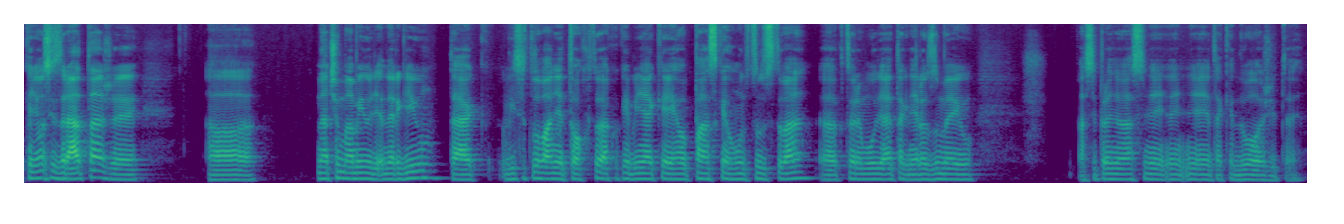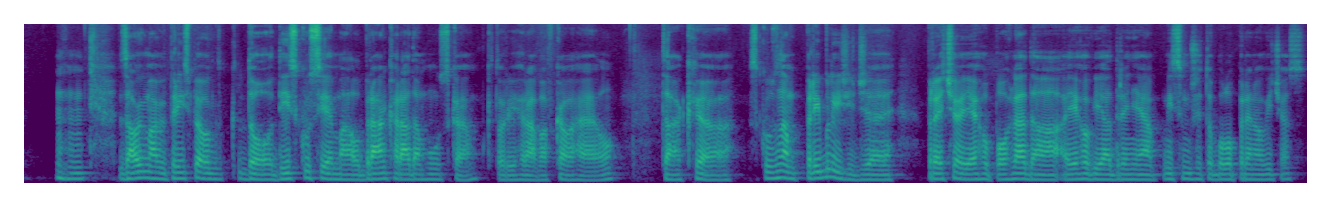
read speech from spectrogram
keď on si zráta, že uh, na čo má minúť energiu, tak vysvetľovanie tohto, ako keby nejakého pánskeho húctva, uh, ktorému ľudia tak nerozumejú, asi pre ňo asi nie, nie, nie je také dôležité. Uh-huh. Zaujímavý príspevok do diskusie mal bránka Adam Húska, ktorý hráva v KHL. Tak uh, skús nám priblížiť, že prečo je jeho pohľad a jeho vyjadrenia. Myslím, že to bolo pre nový čas.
